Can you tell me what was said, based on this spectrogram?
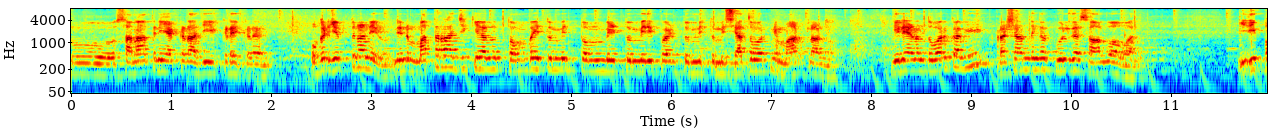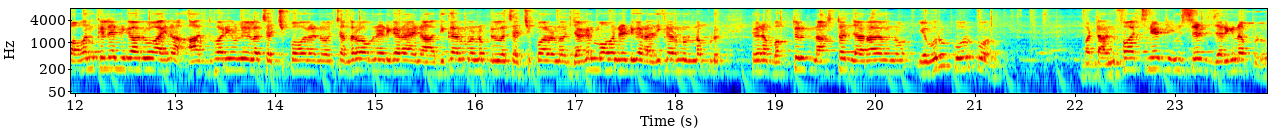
నువ్వు సనాతని ఎక్కడ అది ఇక్కడ ఇక్కడ అని. ఒకటి చెప్తున్నా నేను నేను మత రాజకీయాలు తొంభై తొమ్మిది తొంభై తొమ్మిది పాయింట్ తొమ్మిది తొమ్మిది శాతం వరకు నేను మాట్లాడను. వీలైనంత వరకు అవి ప్రశాంతంగా కూల్గా సాల్వ్ అవ్వాలి. ఇది పవన్ కళ్యాణ్ గారు ఆయన ఆధ్వర్యంలో ఇలా చచ్చిపోవాలనో చంద్రబాబు నాయుడు గారు ఆయన అధికారంలో ఉన్నప్పుడు ఇలా చచ్చిపోవాలనో జగన్మోహన్ రెడ్డి గారు అధికారంలో ఉన్నప్పుడు ఏమైనా భక్తులకు నష్టం జరగాలనో ఎవరూ కోరుకోరు. బట్ అన్ఫార్చునేట్ ఇన్సిడెంట్ జరిగినప్పుడు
